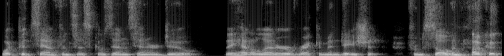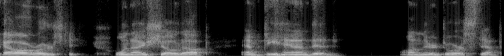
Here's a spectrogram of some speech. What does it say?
What could San Francisco Zen Center do? They had a letter of recommendation from Soen Nakagawa Roshi when I showed up empty handed on their doorstep,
